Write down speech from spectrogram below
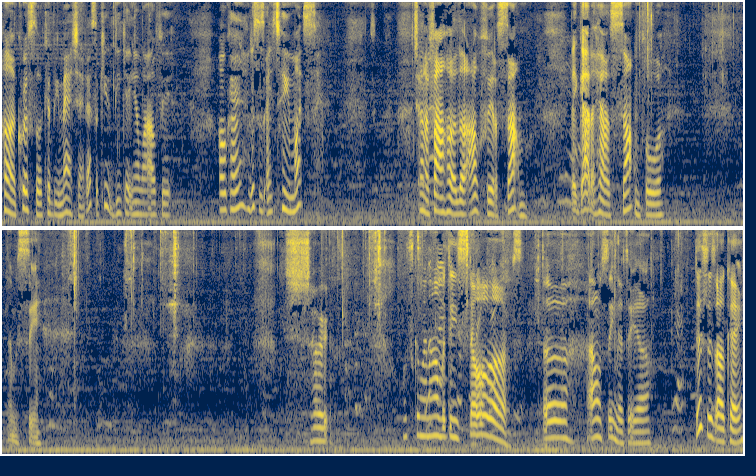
her and Crystal could be matching. That's a cute DKNY outfit. Okay, this is 18 months. Trying to find her a little outfit or something. They gotta have something for her. Let me see. Shirt. What's going on with these stores? Uh, I don't see nothing, y'all. This is okay.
